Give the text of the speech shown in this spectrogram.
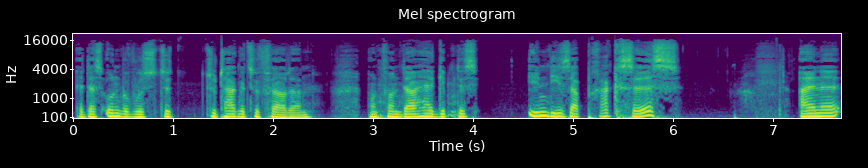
äh, das Unbewusste zutage zu fördern. Und von daher gibt es in dieser Praxis eine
